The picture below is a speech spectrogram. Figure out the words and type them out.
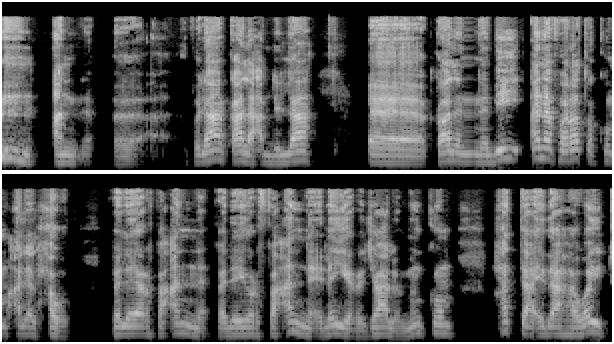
عن آه، فلان قال عبد الله آه، قال النبي أنا فرطكم على الحوض. فليرفعن فليرفعن إلي رجال منكم حتى إذا هويت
